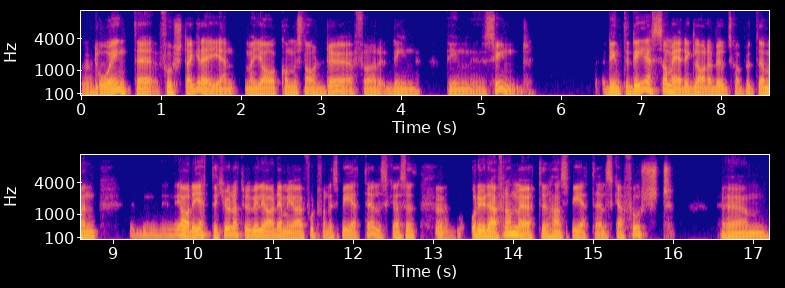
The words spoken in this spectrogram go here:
Mm. Då är inte första grejen, men jag kommer snart dö för din, din synd. Det är inte det som är det glada budskapet. Ja, men ja, det är jättekul att du vill göra det, men jag är fortfarande spetälsk. Alltså, mm. Och det är därför han möter hans spetälska först. Um,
